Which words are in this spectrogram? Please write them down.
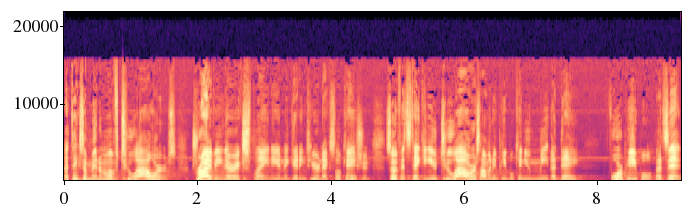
That takes a minimum of two hours driving there, explaining, and getting to your next location. So if it's taking you two hours, how many people can you meet a day? Four people. That's it.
